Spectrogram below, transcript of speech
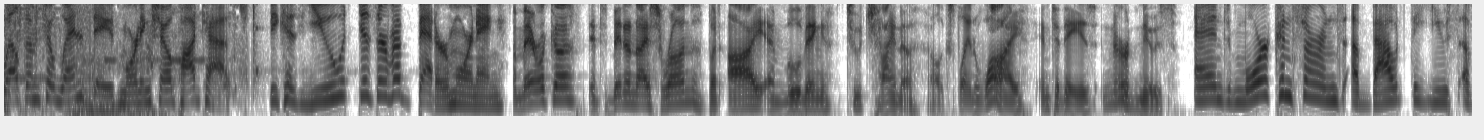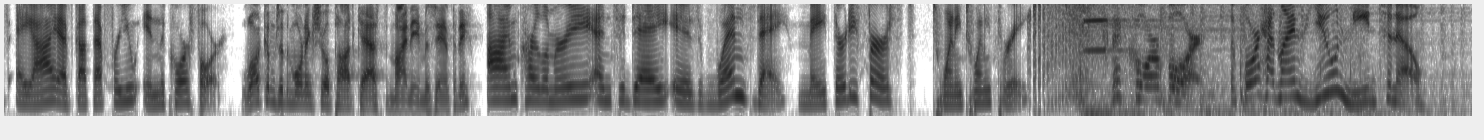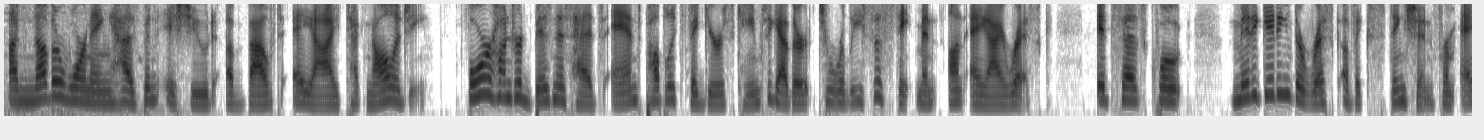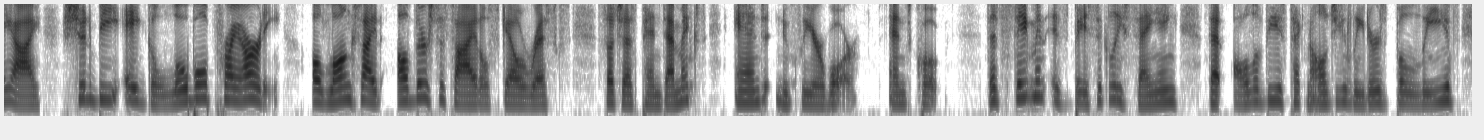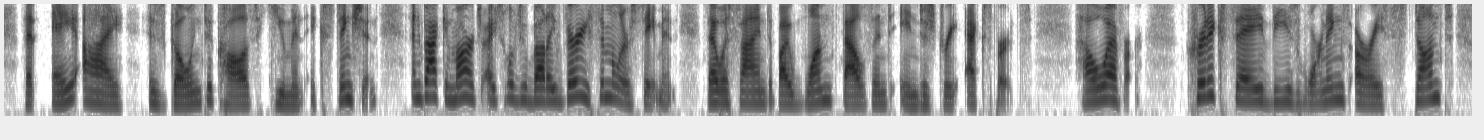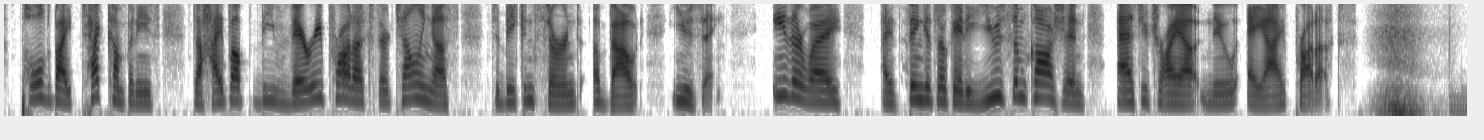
Welcome to Wednesday's Morning Show podcast because you deserve a better morning. America, it's been a nice run, but I am moving to China. I'll explain why in today's Nerd News. And more concerns about the use of AI. I've got that for you in the Core 4. Welcome to the Morning Show podcast. My name is Anthony. I'm Carla Marie, and today is Wednesday, May 31st, 2023. The Core Four. The four headlines you need to know. Another warning has been issued about AI technology. 400 business heads and public figures came together to release a statement on AI risk. It says, quote, mitigating the risk of extinction from AI should be a global priority alongside other societal scale risks such as pandemics and nuclear war. End quote. That statement is basically saying that all of these technology leaders believe that AI is going to cause human extinction. And back in March, I told you about a very similar statement that was signed by 1,000 industry experts. However, critics say these warnings are a stunt pulled by tech companies to hype up the very products they're telling us to be concerned about using. Either way, I think it's okay to use some caution as you try out new AI products.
